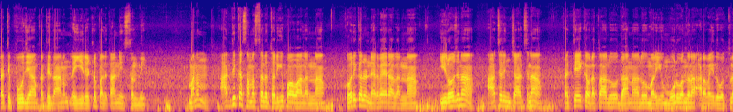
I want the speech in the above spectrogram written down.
ప్రతి పూజ ప్రతి దానం వెయ్యి రెట్లు ఫలితాన్ని ఇస్తుంది. మనం ఆర్థిక సమస్యలు తొలగిపోవాలన్నా కోరికలు నెరవేరాలన్నా ఈ రోజున ఆచరించాల్సిన ప్రత్యేక వ్రతాలు దానాలు మరియు మూడు వందల అరవై ఐదు ఒత్తుల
